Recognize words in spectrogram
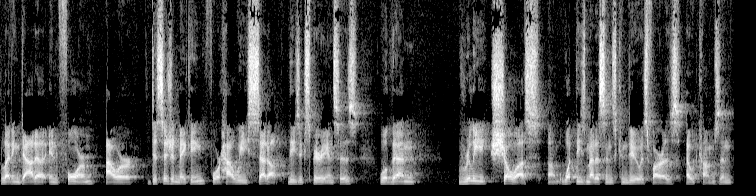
letting data inform our decision making for how we set up these experiences will then really show us um, what these medicines can do as far as outcomes. And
